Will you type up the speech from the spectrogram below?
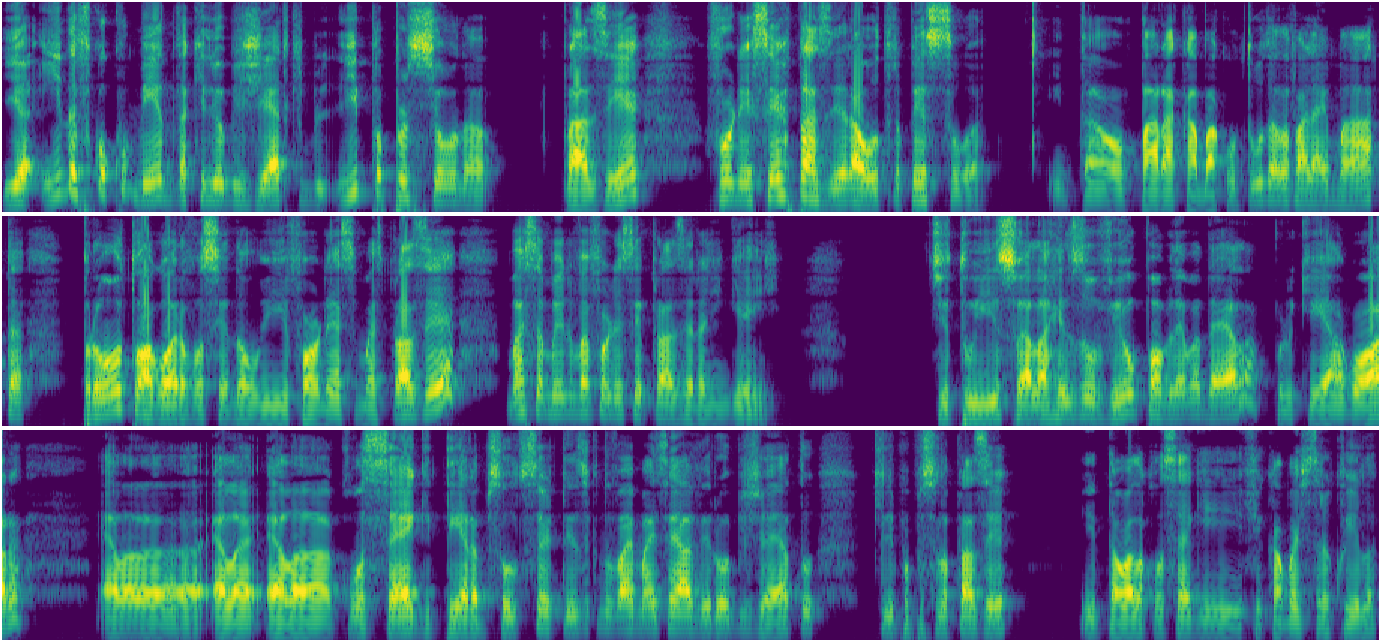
E ainda ficou com medo daquele objeto que lhe proporciona prazer fornecer prazer a outra pessoa. Então, para acabar com tudo, ela vai lá e mata Pronto, agora você não me fornece mais prazer, mas também não vai fornecer prazer a ninguém. Dito isso, ela resolveu o problema dela, porque agora ela, ela, ela consegue ter absoluta certeza que não vai mais reaver o objeto que lhe proporciona prazer. Então ela consegue ficar mais tranquila.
